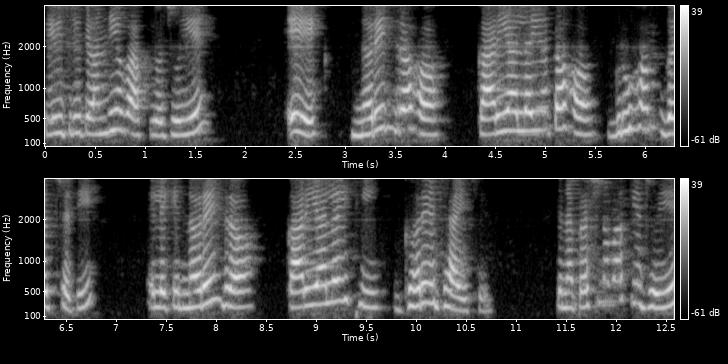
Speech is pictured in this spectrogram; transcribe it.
તેવી જ રીતે અન્ય વાક્યો જોઈએ. એક, નરેન્દ્ર કાર્યાલયત ગૃહમ ગચ્છતી, એટલે કે નરેન્દ્ર કાર્યાલયથી ઘરે જાય છે. તેના પ્રશ્ન વાક્ય જોઈએ.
